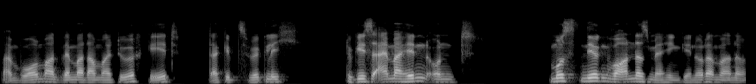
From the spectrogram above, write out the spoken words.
beim Walmart, wenn man da mal durchgeht, da gibt es wirklich, du gehst einmal hin und musst nirgendwo anders mehr hingehen, oder Manu?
